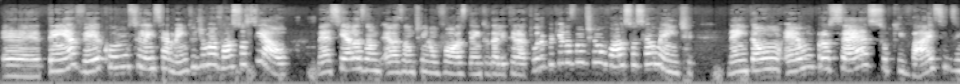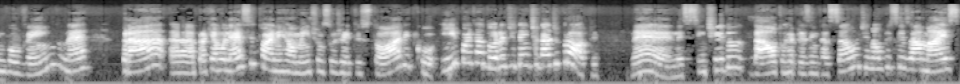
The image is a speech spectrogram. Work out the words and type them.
é, tem a ver com o silenciamento de uma voz social. Né? Se elas não, elas não tinham voz dentro da literatura, porque elas não tinham voz socialmente. Né? Então, é um processo que vai se desenvolvendo né, para uh, que a mulher se torne realmente um sujeito histórico e portadora de identidade própria né? Nesse sentido da autorrepresentação, de não precisar mais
